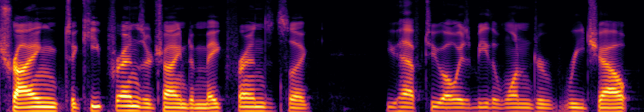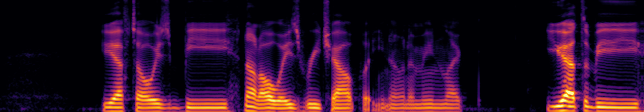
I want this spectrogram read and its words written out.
trying to keep friends or trying to make friends, it's like you have to always be the one to reach out. You have to always be not always reach out, but you know what I mean? Like you have to be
